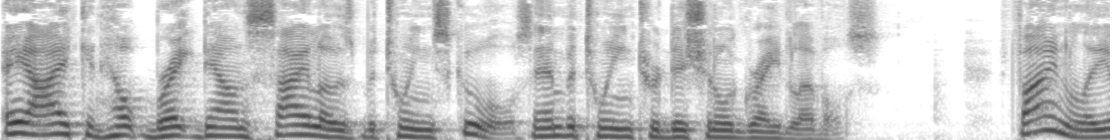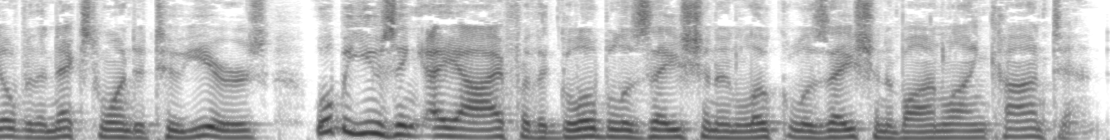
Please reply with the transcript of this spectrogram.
AI can help break down silos between schools and between traditional grade levels. Finally, over the next one to two years, we'll be using AI for the globalization and localization of online content.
